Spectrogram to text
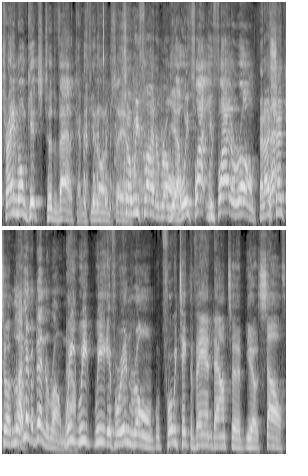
train won't get you to the Vatican if you know what I'm saying. So we fly to Rome. yeah, we fly. You fly to Rome. And I said to him, look, I've never been to Rome. We, we, we, if we're in Rome, before we take the van down to, you know, south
